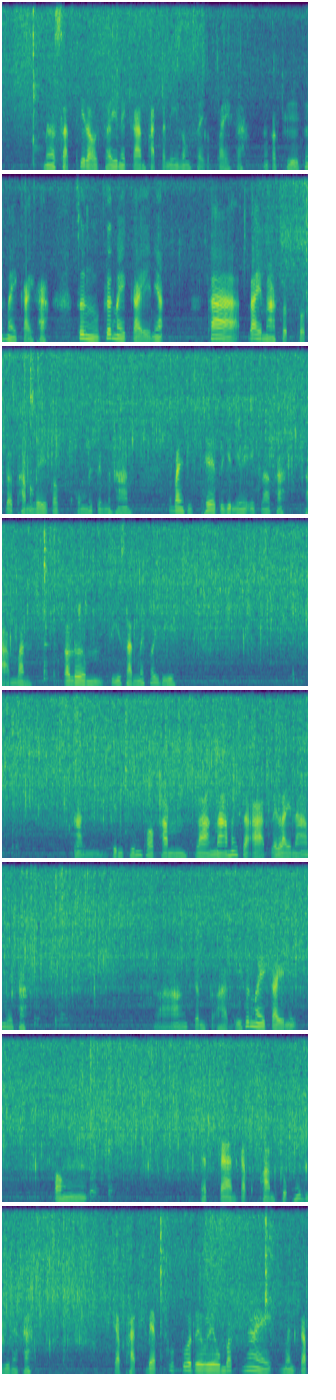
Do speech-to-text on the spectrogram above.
ำเนื้อสัตว์ที่เราใช้ในการผัดแบบนี้ลงใส่ลงไปค่ะนั่นก็คือเครื่องในไก่ค่ะ ซึ่งเครื่องในไก่เนี่ยถ้าได้มาสดๆแล้วทำเลยก็คงไม่เป็นปัญหาไม่บ้านที่แช่ตู้เย็นนี้อีกแล้วค่ะสามวันก็เริ่มสีสันไม่ค่อยดี หั่นเป็นชิ้นพอคำล้างน้ำให้สะอาดหลายๆน้ำเลยค่ะ ล้างจนสะอาดดีข้างในไก่นี่ต้องจัดการกับความสุกให้ดีนะคะ จะผัดแบบรวดเร็วๆมักง่าย เหมือนกับ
